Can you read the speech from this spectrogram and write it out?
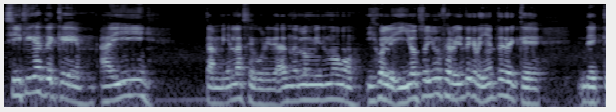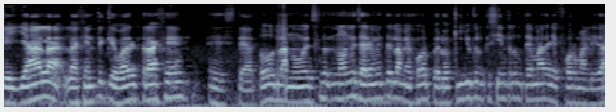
Sí, fíjate que ahí también la seguridad no es lo mismo, híjole, y yo soy un ferviente creyente de que, de que ya la, la gente que va de traje este, a todos lados no, es, no necesariamente es la mejor, pero aquí yo creo que sí entra un tema de formalidad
